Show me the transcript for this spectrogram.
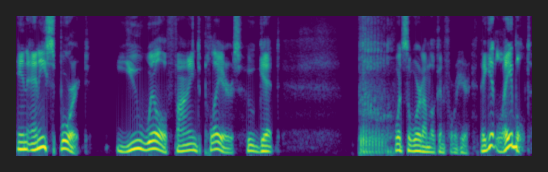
In any sport, you will find players who get what's the word I'm looking for here? They get labeled.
